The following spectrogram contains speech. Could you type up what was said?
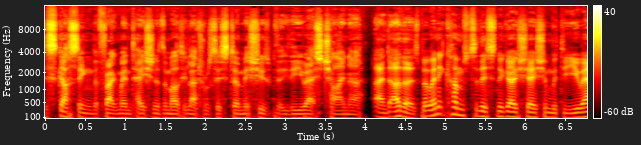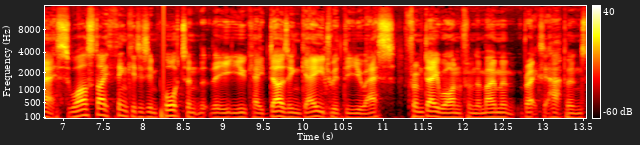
discussing the fragmentation of the multilateral system, issues with the US, China, and others. But when it comes to this negotiation with the US, whilst I think it is important that the UK does engage with the US from day one, from the moment Brexit happens,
